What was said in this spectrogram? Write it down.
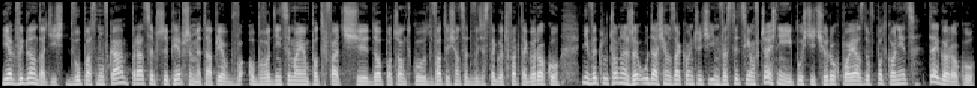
Jak wygląda dziś dwupasmówka? Prace przy pierwszym etapie obw- obwodnicy mają potrwać do początku 2024 roku. Niewykluczone, że uda się zakończyć inwestycję wcześniej i puścić ruch pojazdów pod koniec tego roku.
